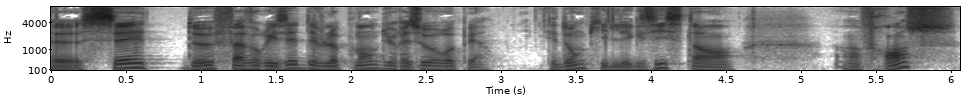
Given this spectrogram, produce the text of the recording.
euh, c'est de favoriser le développement du réseau européen. Et donc il existe en, en France,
